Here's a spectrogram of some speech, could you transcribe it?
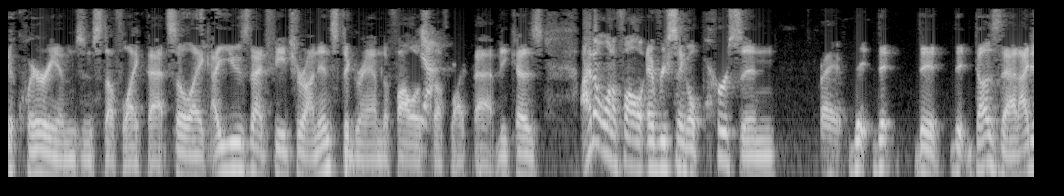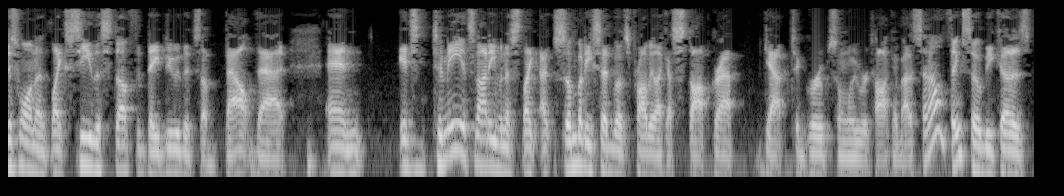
aquariums and stuff like that. So like I use that feature on Instagram to follow Yeah. stuff like that because I don't want to follow every single person right. that, that, that, that does that. I just want to like see the stuff that they do that's about that. And it's, to me, it's not even a, like somebody said was probably like a stop gap, gap to groups when we were talking about it. I said, I don't think so because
